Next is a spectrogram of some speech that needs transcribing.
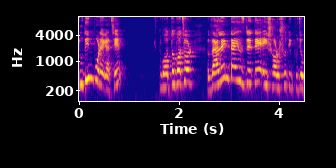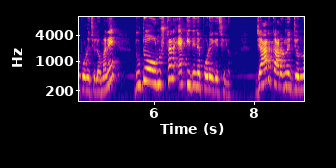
দুদিন পড়ে গেছে, গত বছর ভ্যালেন্টাইন্স ডেতে এই সরস্বতী পুজো পড়েছিল। মানে দুটো অনুষ্ঠান একই দিনে পড়ে গেছিল। যার কারণের জন্য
